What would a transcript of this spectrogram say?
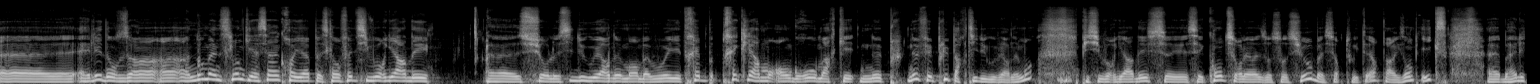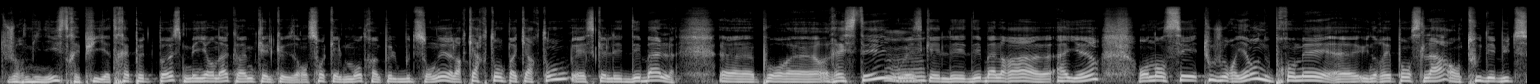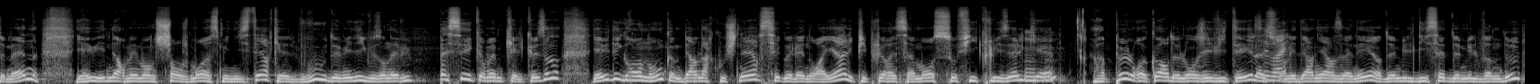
Euh, elle est dans un, un no man's land qui est assez incroyable parce qu'en fait, si vous regardez euh, sur le site du gouvernement, bah, vous voyez très, très clairement en gros marqué ne, ne fait plus partie du gouvernement. Puis si vous regardez ses, comptes sur les réseaux sociaux, bah, sur Twitter par exemple, X, euh, bah, elle est toujours ministre. Et puis il y a très peu de postes, mais il y en a quand même quelques-uns. On sent qu'elle montre un peu le bout de son nez. Alors carton, pas carton, est-ce qu'elle les déballe euh, pour rester ou mmh. est-ce qu'elle les déballera ailleurs? On n'en sait toujours rien. On nous promet une réponse là en tout début de semaine. Il y a eu énormément de changements à ce ministère. Que vous, Dominique, vous en avez vu passé quand même quelques-uns. Il y a eu des grands noms comme Bernard Kouchner, Ségolène Royal et puis plus récemment Sophie Cluzel qui a mhm. Un peu le record de longévité là sur les dernières années, en 2017-2022.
